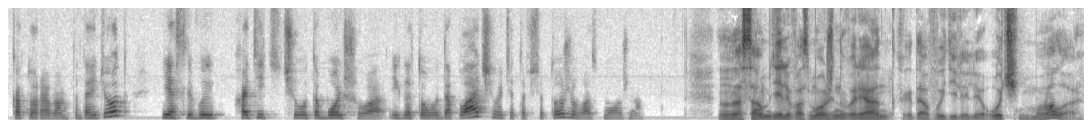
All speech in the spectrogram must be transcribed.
которая вам подойдет – если вы хотите чего-то большего и готовы доплачивать, это все тоже возможно. Ну, на самом деле возможен вариант, когда выделили очень мало,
